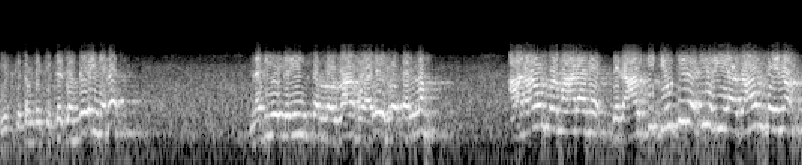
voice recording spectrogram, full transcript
اس قسم کے کتنے سنتے رہی ہیں نا؟ نبی کریم صلی اللہ علیہ وسلم آرام فرما رہے ہیں، بلال کی ڈیوٹی رکھی ہوئی ہے، اذان دینا۔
